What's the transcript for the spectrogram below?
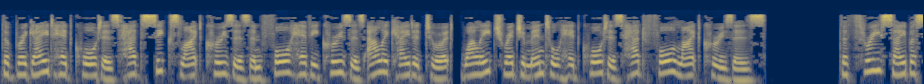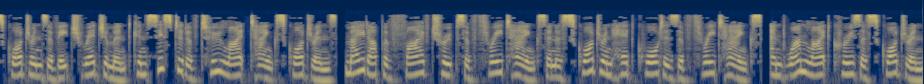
The brigade headquarters had six light cruisers and four heavy cruisers allocated to it, while each regimental headquarters had four light cruisers. The three Sabre squadrons of each regiment consisted of two light tank squadrons, made up of five troops of three tanks and a squadron headquarters of three tanks, and one light cruiser squadron,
